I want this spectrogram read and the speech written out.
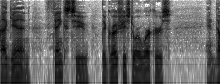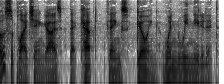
Again, thanks to the grocery store workers and those supply chain guys that kept things going when we needed it.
